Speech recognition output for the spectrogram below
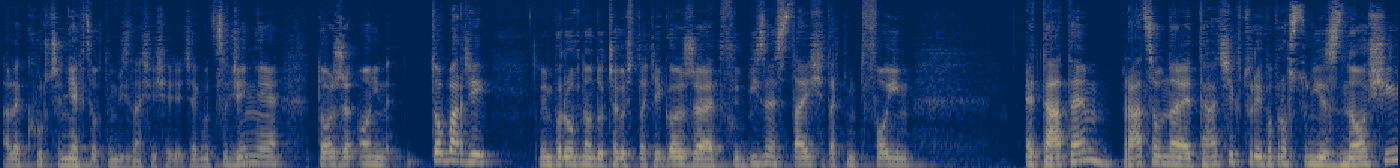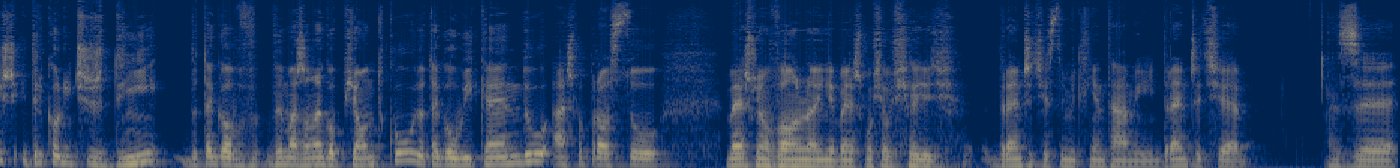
ale kurczę, nie chcą w tym biznesie siedzieć. Jakby codziennie to, że oni, to bardziej bym porównał do czegoś takiego, że twój biznes staje się takim twoim etatem, pracą na etacie, której po prostu nie znosisz i tylko liczysz dni do tego wymarzonego piątku, do tego weekendu, aż po prostu będziesz miał wolno i nie będziesz musiał siedzieć, dręczyć się z tymi klientami, dręczyć się z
